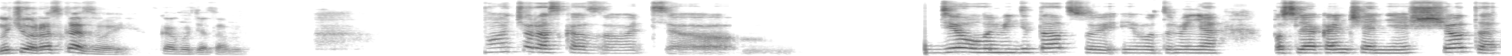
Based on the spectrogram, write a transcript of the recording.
Ну что, рассказывай, как у тебя там? Ну, а что рассказывать? Э, делала медитацию, и вот у меня после окончания счета,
